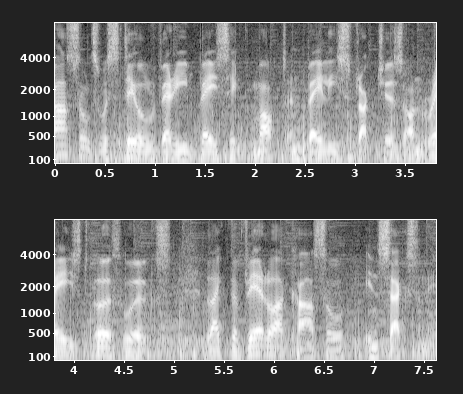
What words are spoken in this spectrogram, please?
Castles were still very basic motte and bailey structures on raised earthworks, like the Werla Castle in Saxony.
